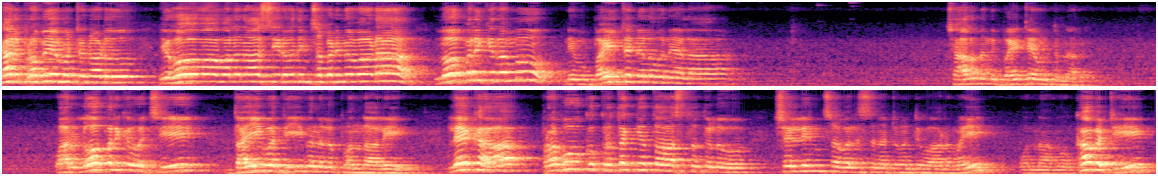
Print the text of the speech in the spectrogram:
కానీ ప్రభు ఏమంటున్నాడు? యహోవా వలన ఆశీర్వదించబడిన వాడా లోపలికి రమ్ము నువ్వు బయట నిలవనేలా? చాలామంది బయటే ఉంటున్నారు. వారు లోపలికి వచ్చి దైవ దీవెనలు పొందాలి. లేక ప్రభువుకు కృతజ్ఞతాస్థుతులు చెల్లించవలసినటువంటి వారమై ఉన్నాము. కాబట్టి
